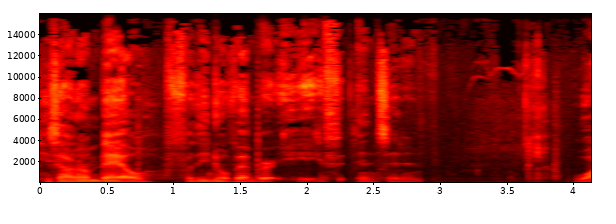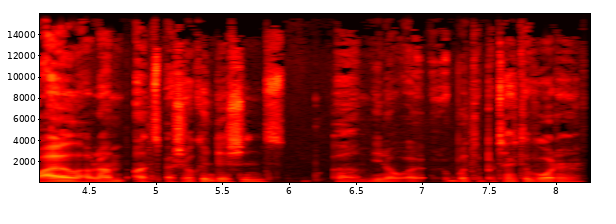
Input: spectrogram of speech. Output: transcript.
He's out on bail for the November 8th incident. While out on, on special conditions, um, you know, uh, with the protective order,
